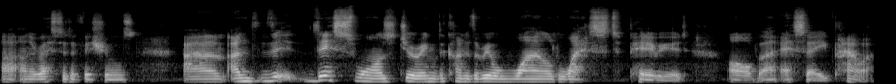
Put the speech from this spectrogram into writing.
and arrested officials. Um, and th- this was during the kind of the real Wild West period of uh, SA power.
